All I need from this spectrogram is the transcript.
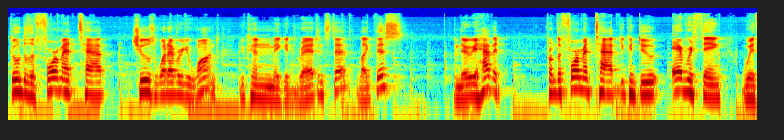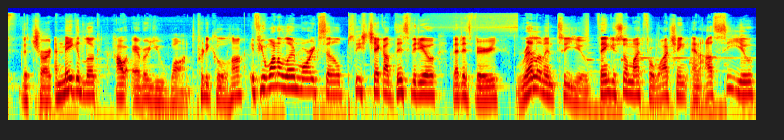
Go to the format tab, choose whatever you want. You can make it red instead, like this. And there you have it. From the format tab, you can do everything with the chart and make it look however you want. Pretty cool, huh? If you want to learn more Excel, please check out this video that is very relevant to you. Thank you so much for watching and I'll see you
